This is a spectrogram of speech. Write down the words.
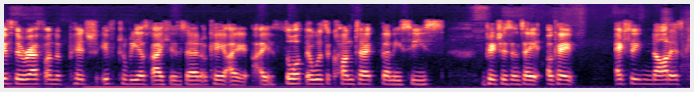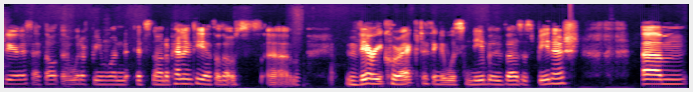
if the ref on the pitch, if Tobias Reichel said, okay, I, I thought there was a contact, then he sees pictures and say, okay, actually not as clear as I thought there would have been one. It's not a penalty. I thought that was um, very correct. I think it was Nebel versus Benes. Um,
